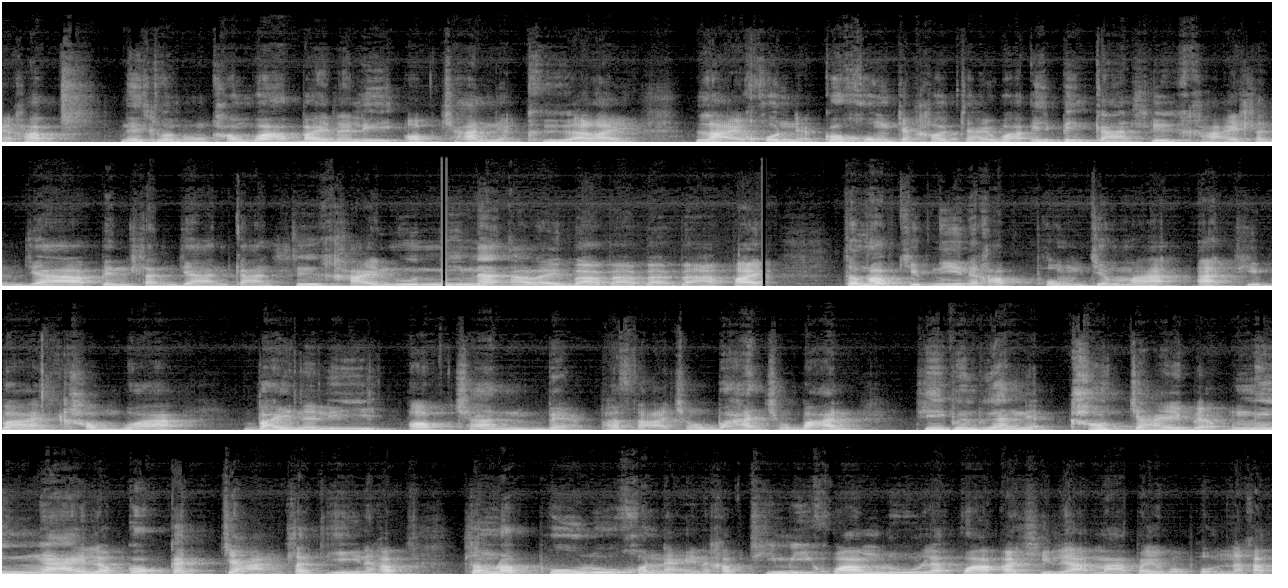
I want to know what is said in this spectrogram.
นะครับ ในส่วนของคำว่า binary option เนี่ยคืออะไร หลายคนเนี่ยก็คงจะเข้าใจว่าเอ๊ะเป็นการซื้อขายสัญญา เป็นสัญญาณการซื้อขายนู่นนี่นั่นอะไรบาบาบาบาไปสำหรับคลิปนี้นะครับ ผมจะมาอธิบายคำว่า binary option แบบภาษาชาวบ้านชาวบ้าน ที่เพื่อนๆเนี่ยเข้าใจแบบง่ายๆ แล้วก็กระจ่างสักทีนะครับสำหรับผู้รู้คนไหนนะครับที่มีความรู้และความอัจฉริยะมากไปกว่าผมนะครับ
